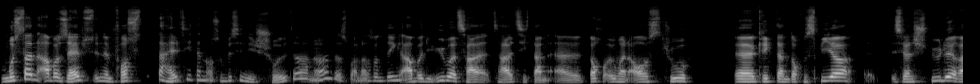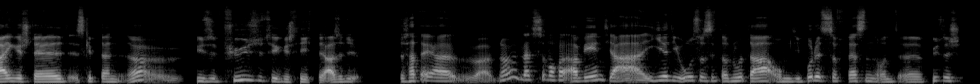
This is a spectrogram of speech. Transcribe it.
muss dann aber selbst in dem Pfosten, da hält sich dann auch so ein bisschen die Schulter, ne? Das war dann so ein Ding, aber die Überzahl zahlt sich dann äh, doch irgendwann aus. Drew äh, kriegt dann doch ein Spear, es werden Stühle reingestellt, es gibt dann ne, diese physische Geschichte. Also die, das hat er ja ne, letzte Woche erwähnt, ja, hier die Usos sind doch nur da, um die Bullets zu fressen und äh, physisch.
